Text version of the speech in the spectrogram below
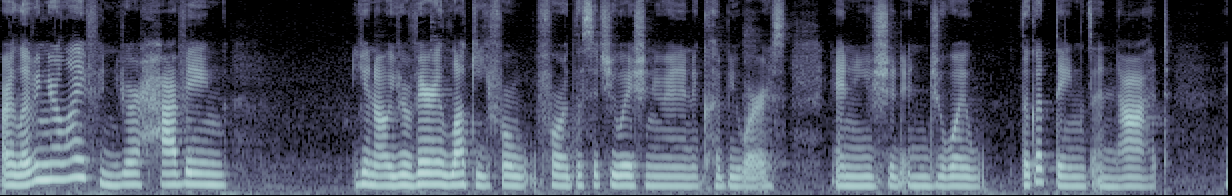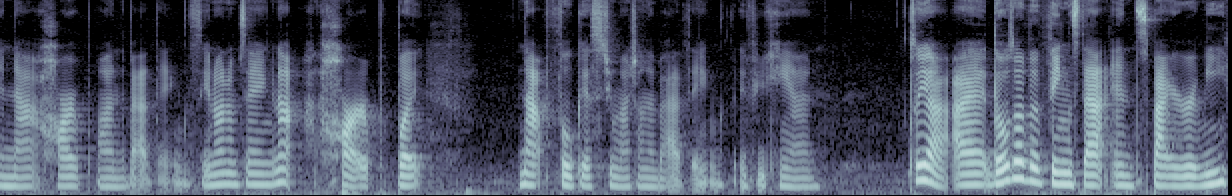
are living your life and you're having you know you're very lucky for for the situation you're in and it could be worse and you should enjoy the good things and not and not harp on the bad things you know what i'm saying not harp but not focus too much on the bad things if you can so yeah i those are the things that inspire me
